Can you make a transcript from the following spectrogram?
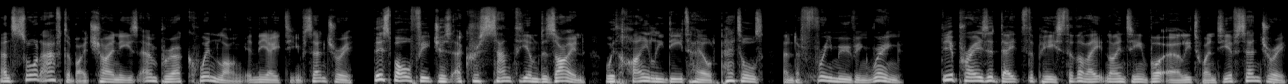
and sought after by Chinese Emperor Qianlong in the 18th century. This bowl features a chrysanthemum design with highly detailed petals and a free moving ring. The appraiser dates the piece to the late 19th or early 20th century,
